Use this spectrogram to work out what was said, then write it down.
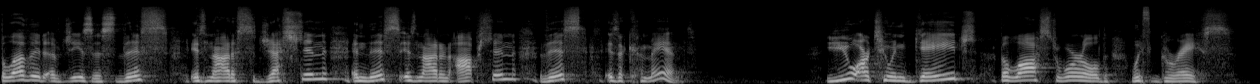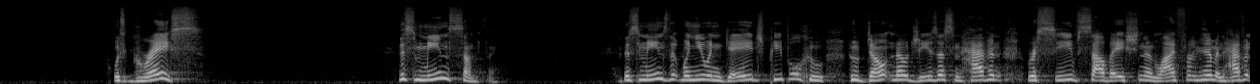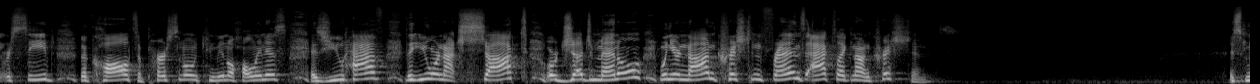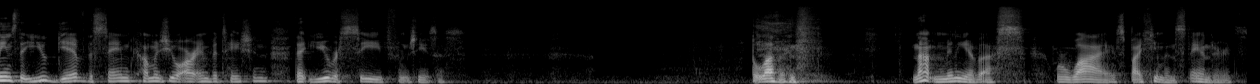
Beloved of Jesus, this is not a suggestion and this is not an option. This is a command. You are to engage the lost world with grace. With grace. This means something. This means that when you engage people who, who don't know Jesus and haven't received salvation and life from Him and haven't received the call to personal and communal holiness as you have, that you are not shocked or judgmental when your non Christian friends act like non Christians. This means that you give the same come as you are invitation that you received from Jesus. Beloved, not many of us were wise by human standards.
